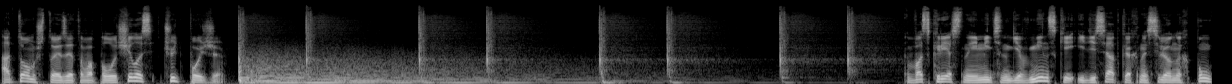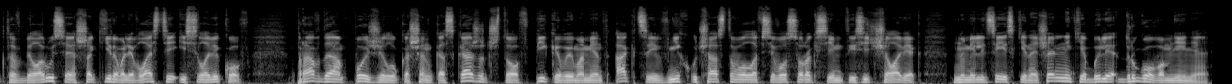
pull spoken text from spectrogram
О том, что из этого получилось, чуть позже. Воскресные митинги в Минске и десятках населенных пунктов Беларуси шокировали власти и силовиков. Правда, позже Лукашенко скажет, что в пиковый момент акции в них участвовало всего 47 тысяч человек, но милицейские начальники были другого мнения.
